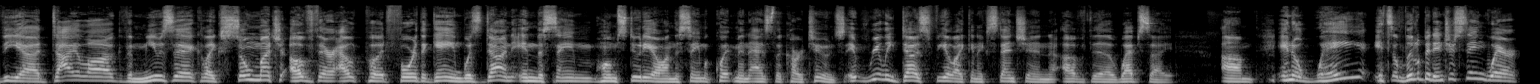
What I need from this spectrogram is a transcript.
the uh, dialogue, the music, like so much of their output for the game was done in the same home studio on the same equipment as the cartoons. It really does feel like an extension of the website. Um, in a way, it's a little bit interesting where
